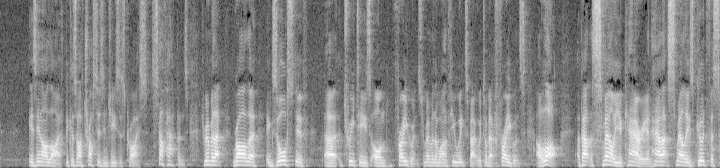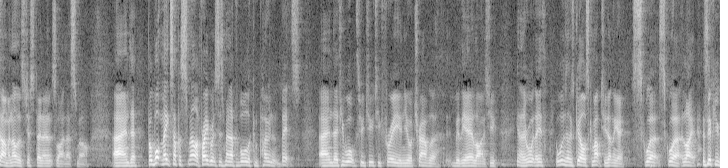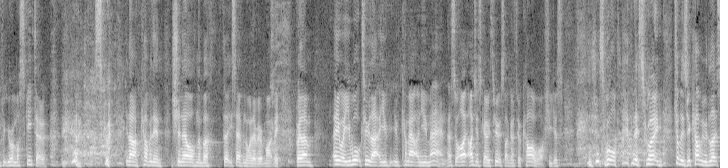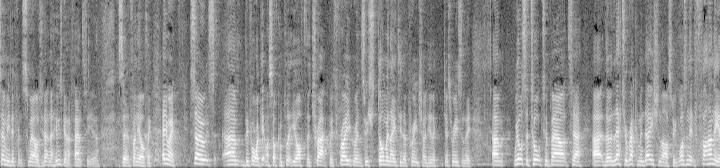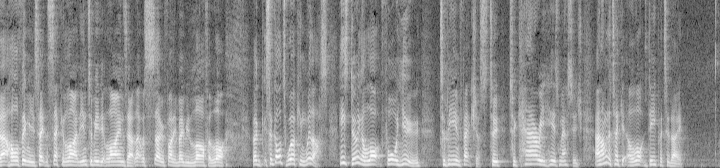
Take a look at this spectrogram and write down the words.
is in our life because our trust is in Jesus Christ, stuff happens. Do you remember that rather exhaustive uh, treatise on fragrance? Remember the one a few weeks back? We talked about fragrance a lot, about the smell you carry and how that smell is good for some and others just don't like that smell. And, uh, but what makes up a smell? A fragrance is made up of all the component bits. And if you walk through duty free and you're a traveller with the airlines, you, you know, all, they, all those girls come up to you, don't they? Go squirt, squirt, like as if you, are a mosquito. you know, I'm covered in Chanel number 37 or whatever it might be. But um, anyway, you walk through that and you, you come out a new man. That's what I, I just go through. It's like going through a car wash. You just, you just walk, and they're. Trouble is, you're covered with so many different smells, you don't know who's going to fancy you. It's a funny old thing. Anyway, so um, before I get myself completely off the track with fragrance, which dominated a preach I did just recently, um, we also talked about uh, uh, the letter recommendation last week. Wasn't it funny, that whole thing, when you take the second line, the intermediate lines out? That was so funny, it made me laugh a lot. But, so God's working with us. He's doing a lot for you to be infectious, to, to carry his message. And I'm going to take it a lot deeper today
